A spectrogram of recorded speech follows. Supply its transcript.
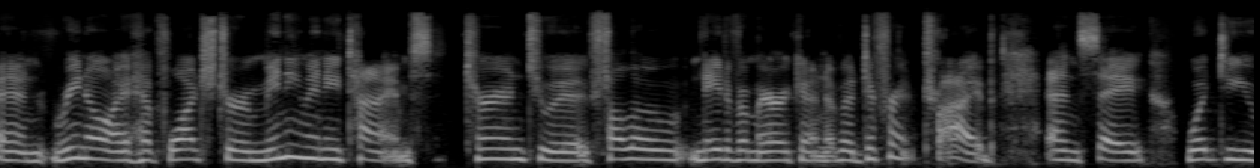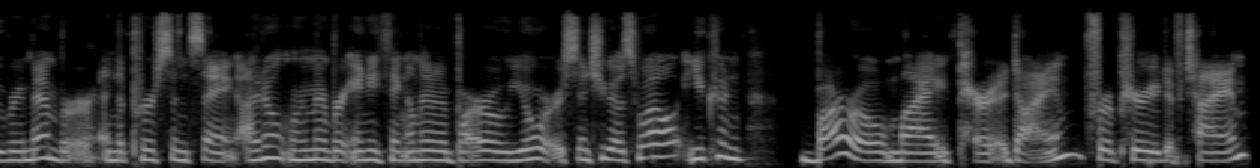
And Reno, I have watched her many, many times turn to a fellow Native American of a different tribe and say, What do you remember? And the person saying, I don't remember anything. I'm going to borrow yours. And she goes, Well, you can borrow my paradigm for a period of time,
